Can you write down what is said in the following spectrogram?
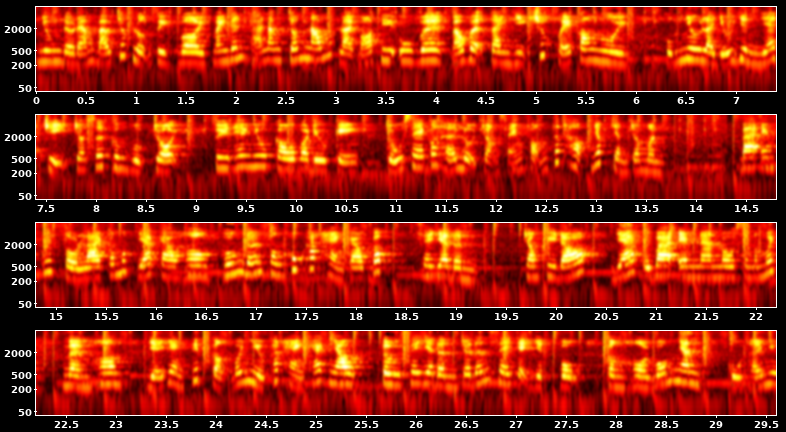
nhưng đều đảm bảo chất lượng tuyệt vời, mang đến khả năng chống nóng, loại bỏ tia UV, bảo vệ toàn diện sức khỏe con người, cũng như là giữ gìn giá trị cho xế cưng vượt trội. Tùy theo nhu cầu và điều kiện, chủ xe có thể lựa chọn sản phẩm thích hợp nhất dành cho mình. 3M Crystal Light có mức giá cao hơn, hướng đến phân khúc khách hàng cao cấp, xe gia đình, trong khi đó, giá của 3M Nano Ceramic mềm hơn, dễ dàng tiếp cận với nhiều khách hàng khác nhau, từ xe gia đình cho đến xe chạy dịch vụ, cần hồi vốn nhanh, cụ thể như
